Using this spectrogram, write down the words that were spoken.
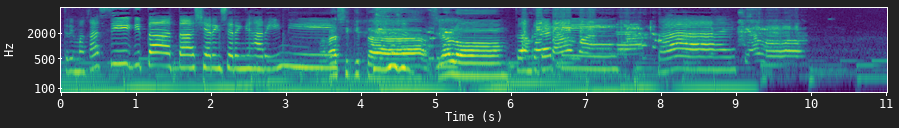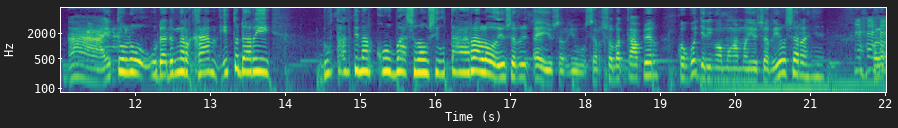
terima kasih kita atas sharing-sharingnya hari ini. Makasih kita. Shalom. Tuhan berkati Nah, itu lu udah denger kan? Itu dari Duta Anti Narkoba Sulawesi Utara loh, user eh user user sobat kafir. Kok gue jadi ngomong sama user user aja. Kalau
